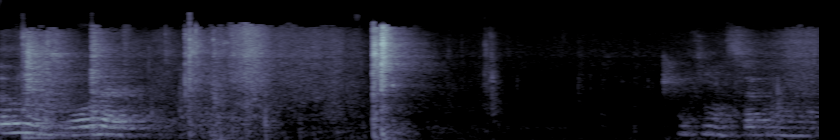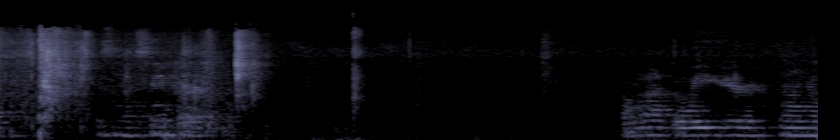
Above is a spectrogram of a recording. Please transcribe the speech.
Oh, it's water. I can't step in that. This is my sinker. I'm gonna have to wait here. I'm gonna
